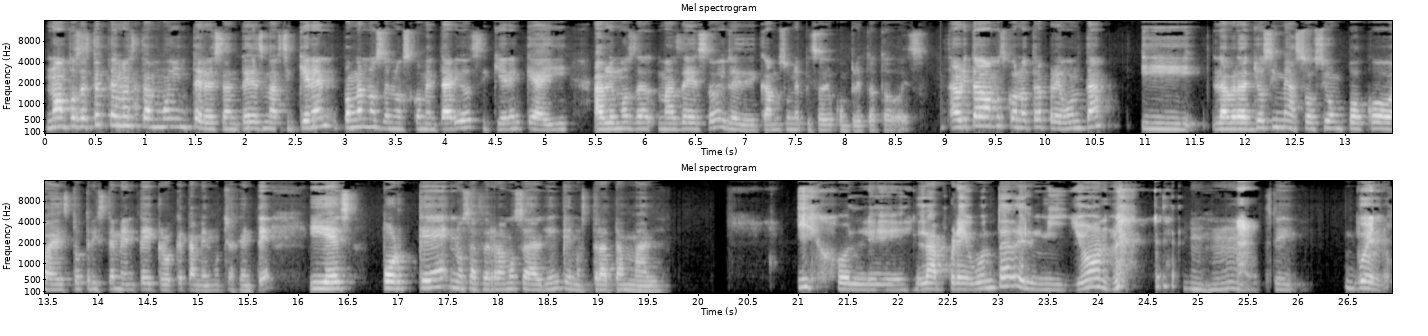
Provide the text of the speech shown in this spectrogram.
No, pues este tema está muy interesante. Es más, si quieren, pónganos en los comentarios si quieren que ahí hablemos más de eso y le dedicamos un episodio completo a todo eso. Ahorita vamos con otra pregunta y la verdad yo sí me asocio un poco a esto tristemente y creo que también mucha gente, y es ¿por qué nos aferramos a alguien que nos trata mal? Híjole, la pregunta del millón. sí. Bueno,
